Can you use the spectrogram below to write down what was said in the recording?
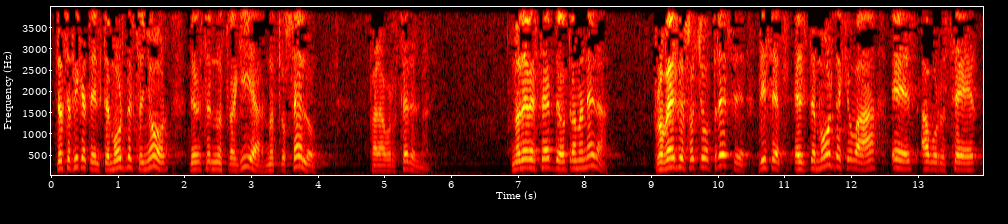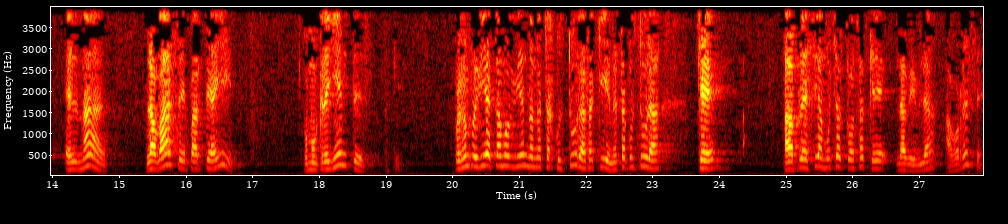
Entonces fíjate, el temor del Señor debe ser nuestra guía, nuestro celo para aborrecer el mal. No debe ser de otra manera. Proverbios 8:13 dice, el temor de Jehová es aborrecer el mal. La base parte ahí, como creyentes. Por ejemplo, hoy día estamos viviendo en nuestras culturas aquí, en esta cultura que aprecia muchas cosas que la Biblia aborrece,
